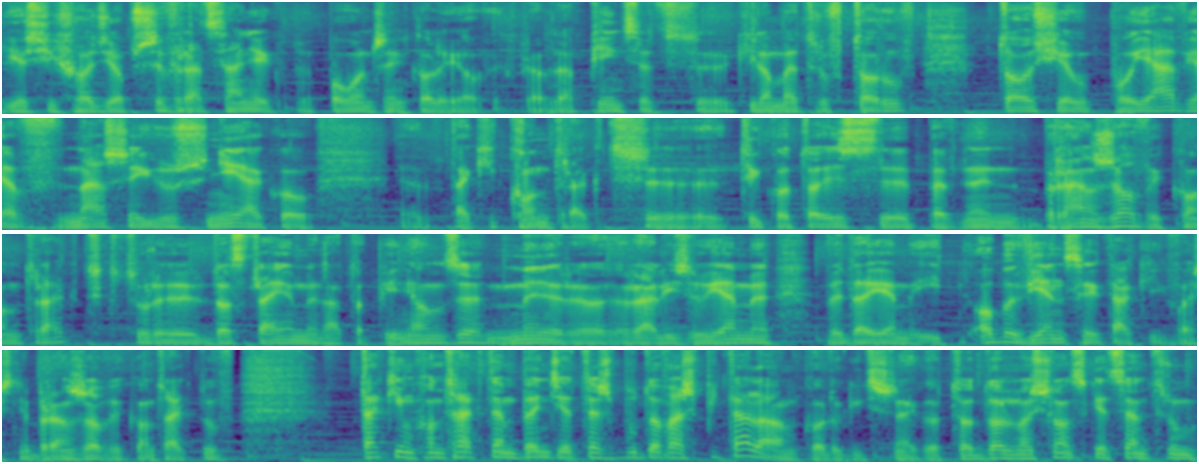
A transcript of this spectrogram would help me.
jeśli chodzi o przywracanie połączeń kolejowych, prawda? 500 kilometrów torów, to się pojawia w naszej już nie jako e, taki kontrakt, tylko to jest pewien branżowy kontrakt, który dostajemy na to pieniądze, my re- realizujemy, wydajemy i oby więcej takich właśnie branżowych kontraktów Takim kontraktem będzie też budowa szpitala onkologicznego. To Dolnośląskie Centrum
